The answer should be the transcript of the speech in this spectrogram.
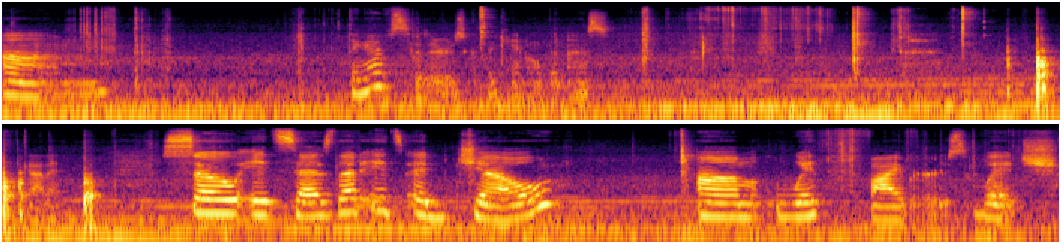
Um, I think I have scissors because I can't open this. Got it. So it says that it's a gel um, with fibers, which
